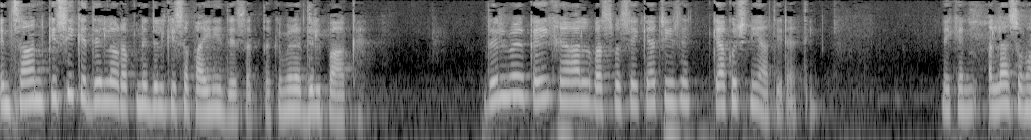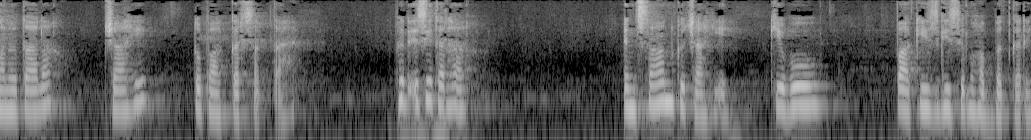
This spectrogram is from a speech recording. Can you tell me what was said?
انسان کسی کے دل اور اپنے دل کی صفائی نہیں دے سکتا کہ میرا دل پاک ہے۔ دل میں کئی خیال بس بسے کیا چیزیں، کیا کچھ نہیں آتی رہتی۔ لیکن اللہ سبحان و تعالی چاہے تو پاک کر سکتا ہے۔ پھر اسی طرح انسان کو چاہیے کہ وہ پاکیزگی سے محبت کرے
